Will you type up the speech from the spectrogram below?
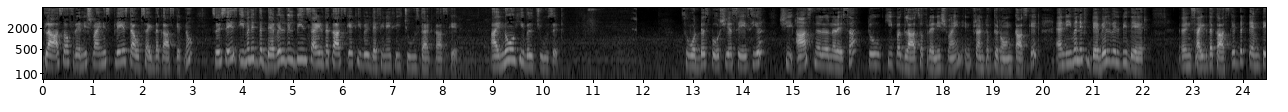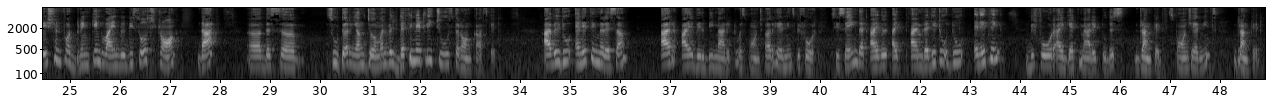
glass of Rhenish wine is placed outside the casket, no? So he says even if the devil will be inside the casket, he will definitely choose that casket. I know he will choose it. So what does Portia says here? She asked Nerissa to keep a glass of Rhenish wine in front of the wrong casket and even if devil will be there inside the casket, the temptation for drinking wine will be so strong that uh, this uh, suitor, young German, will definitely choose the wrong casket. I will do anything, Nerissa, or I will be married to a sponge. Or here means before. She's saying that I will, I, I am ready to do anything before I get married to this drunkard. Sponge here means drunkard.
